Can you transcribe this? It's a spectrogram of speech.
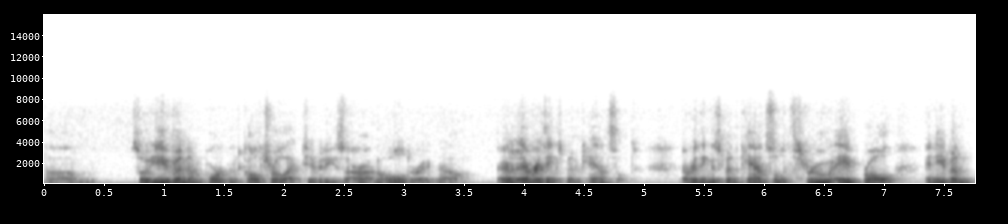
Um, so even important cultural activities are on hold right now. Everything's been canceled everything has been canceled through April and even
